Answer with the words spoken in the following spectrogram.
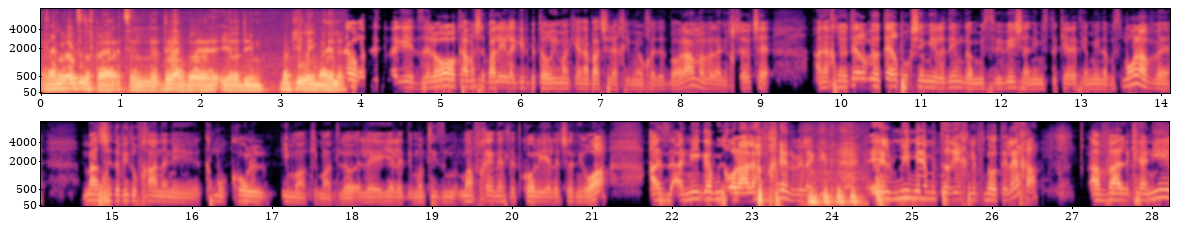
ואני רואה את זה דווקא אצל די הרבה ילדים בגילאים האלה. זהו, רציתי להגיד, זה לא כמה שבא לי להגיד בתור אימא, כן, הבת שלי הכי מיוחדת בעולם, אבל אני חושבת שאנחנו יותר ויותר פוגשים ילדים גם מסביבי, שאני מסתכלת ימינה ושמאלה, ומאז שדוד אובחן, אני, כמו כל אימא כמעט, לילד עם אוטיזם, מאבחנת את כל ילד שאני רואה, אז אני גם יכולה לאבחן ולהגיד אל מי מהם צריך לפנות אליך. אבל כי אני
